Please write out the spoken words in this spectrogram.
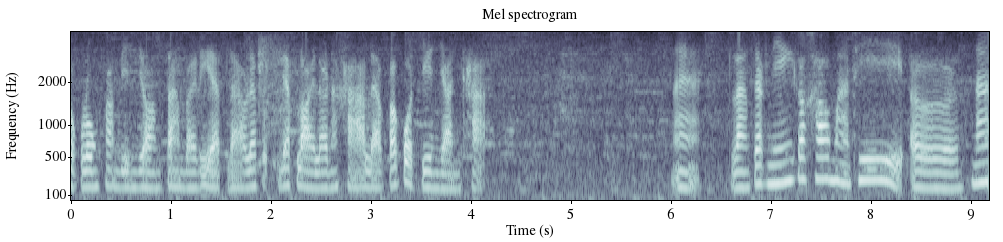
ตกลงความยินยอมตามรายละเอียดแล้วเรียบร้อยแล้วนะคะ แล้วก็กดยืนยันค่ะหลังจากนี้ก็เข้ามาที่หน้า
